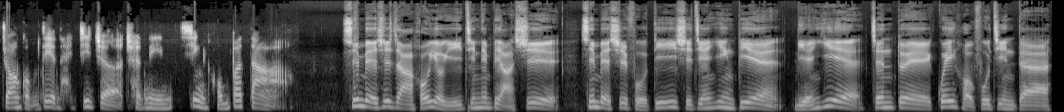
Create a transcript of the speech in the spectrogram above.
中央广播电台记者陈琳信鸿报道。新北市长侯友谊今天表示，新北市府第一时间应变，连夜针对龟吼附近的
